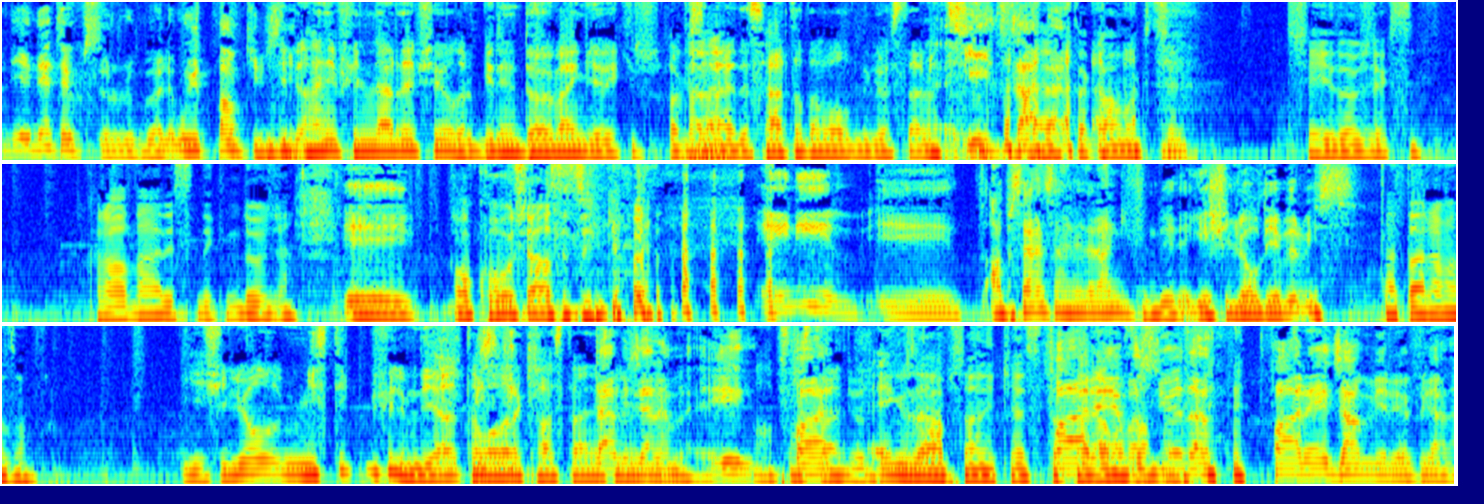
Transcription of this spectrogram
diye net öksürürüm böyle. Uyutmam kimseyi. hani filmlerde hep şey olur. Birini dövmen gerekir. Hapishanede sert adam olduğunu göstermek için. İlk zaten Ayakta kalmak için şeyi döveceksin. Kral dairesindekini döveceksin. e, O koğuş ağzı çünkü. en iyi e, hapishane sahneleri hangi filmdeydi? Yeşil Yol diyebilir miyiz? Tatar Ramazan. Yeşil Yol mistik bir filmdi ya. Tam Mistik. olarak hastane Tabii canım. E, hastane diyorum. En güzel hapishane hikayesi fareye Ramazan'da. basıyor da fareye can veriyor filan.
